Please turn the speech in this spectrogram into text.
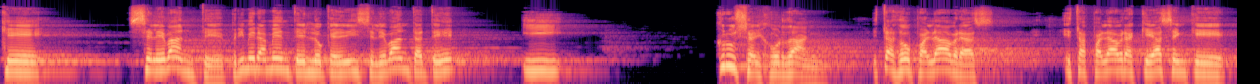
que se levante. Primeramente es lo que le dice, levántate y cruza el Jordán. Estas dos palabras, estas palabras que hacen que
